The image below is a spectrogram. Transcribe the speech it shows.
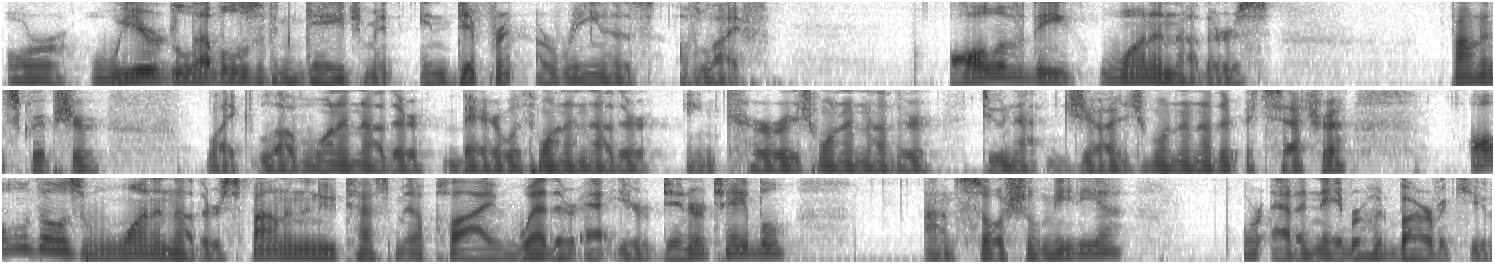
or weird levels of engagement in different arenas of life. All of the one another's found in Scripture, like love one another, bear with one another, encourage one another, do not judge one another, etc. All of those one another's found in the New Testament apply whether at your dinner table, on social media, or at a neighborhood barbecue.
